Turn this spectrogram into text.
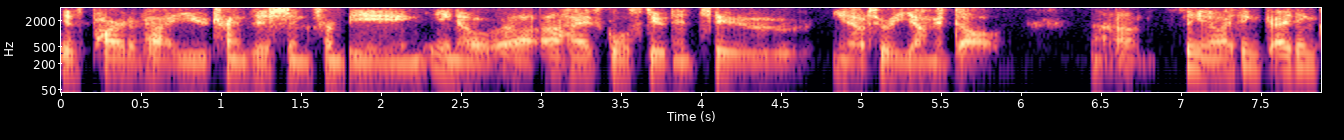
is part of how you transition from being you know a, a high school student to you know to a young adult. Um, so you know I think I think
